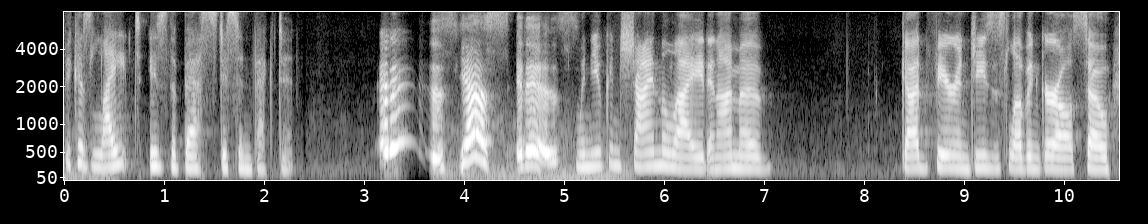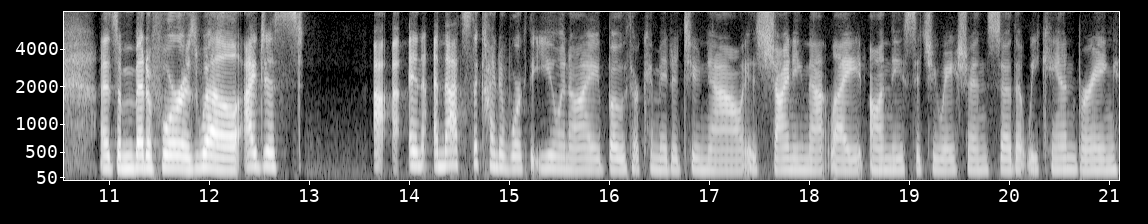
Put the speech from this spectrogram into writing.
Because light is the best disinfectant. It is. Yes, it is. When you can shine the light, and I'm a God fearing, Jesus loving girl. So it's a metaphor as well. I just, and and that's the kind of work that you and I both are committed to now is shining that light on these situations so that we can bring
